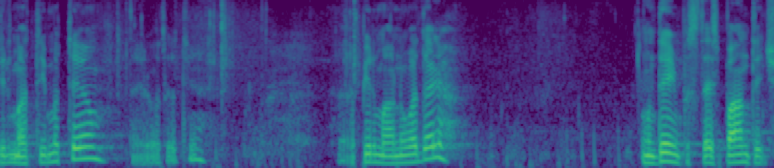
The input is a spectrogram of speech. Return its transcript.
1. Timoteja, tā ir otrā, tie, pirmā nodaļa un 19. pantiņš.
